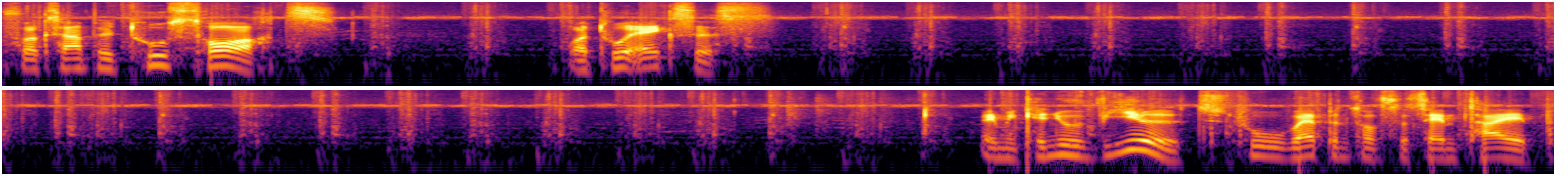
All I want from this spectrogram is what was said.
for example, two swords or two axes? I mean, can you wield two weapons of the same type,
